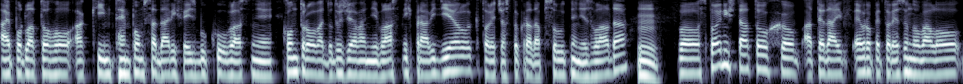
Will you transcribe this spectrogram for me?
aj podľa toho, akým tempom sa darí Facebooku vlastne kontrolovať dodržiavanie vlastných pravidiel, ktoré častokrát absolútne nezvláda. Hmm. V Spojených štátoch, a teda aj v Európe to rezonovalo,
